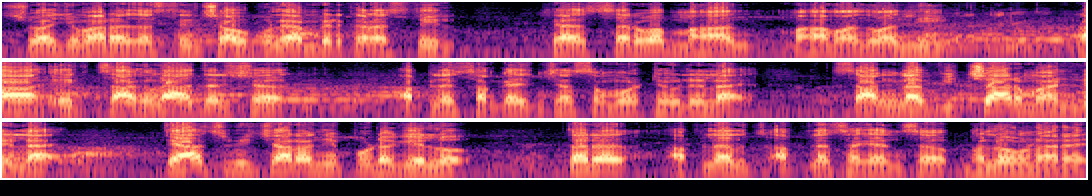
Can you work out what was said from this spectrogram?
शिवाजी महाराज असतील शाहू फुले आंबेडकर असतील ह्या सर्व महान महामानवांनी हा एक चांगला आदर्श आपल्या सगळ्यांच्या समोर ठेवलेला आहे चांगला विचार मांडलेला आहे. त्याच विचारांनी पुढे गेलो तर आपल्या आपल्या सगळ्यांचं भलं होणार आहे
